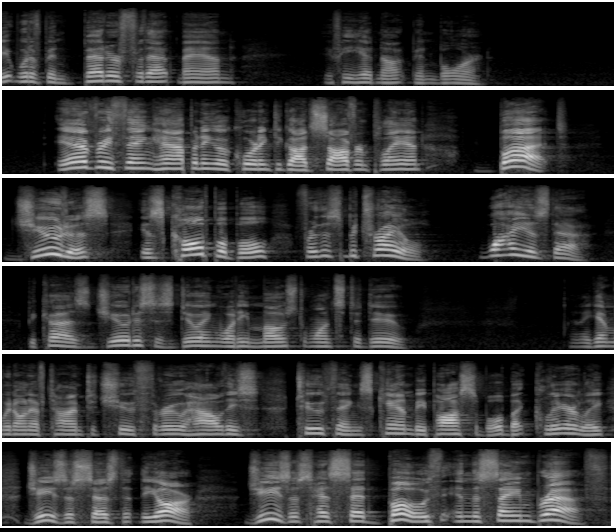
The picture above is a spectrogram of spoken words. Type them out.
It would have been better for that man if he had not been born. Everything happening according to God's sovereign plan, but Judas is culpable for this betrayal. Why is that? Because Judas is doing what he most wants to do. And again, we don't have time to chew through how these two things can be possible, but clearly Jesus says that they are. Jesus has said both in the same breath.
